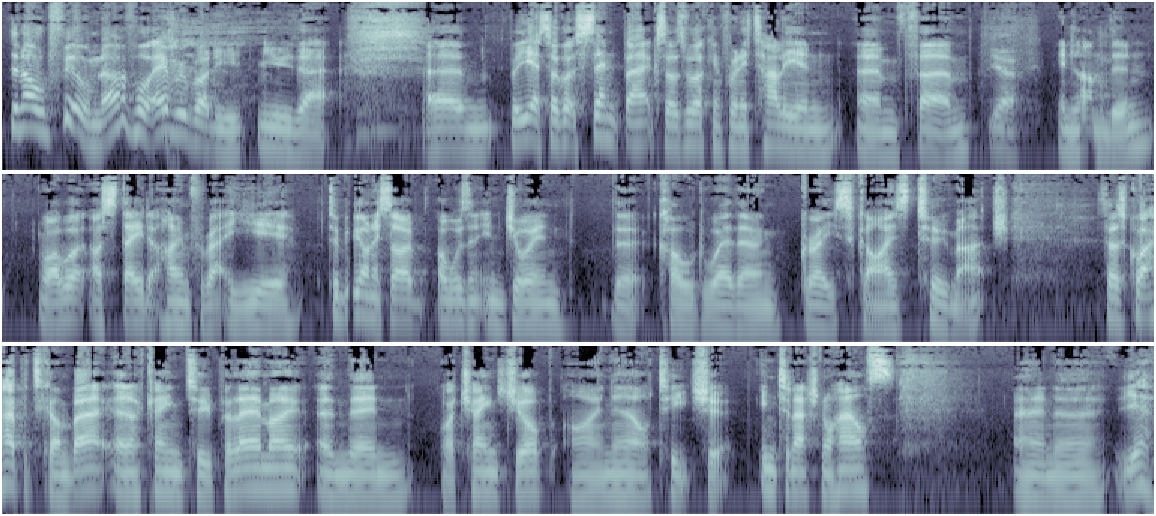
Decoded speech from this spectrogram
It's an old film. No, I thought everybody knew that. Um, but yes, I got sent back because I was working for an Italian um, firm Yeah. in London. Well, I, wor- I stayed at home for about a year. To be honest, I, I wasn't enjoying the cold weather and grey skies too much. So I was quite happy to come back, and I came to Palermo, and then well, I changed job. I now teach at International House, and uh, yeah,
